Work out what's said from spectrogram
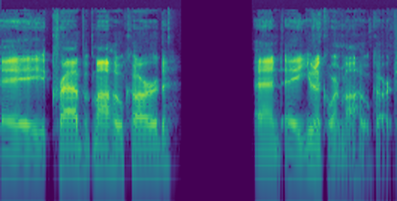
a Crab Maho card, and a Unicorn Maho card.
